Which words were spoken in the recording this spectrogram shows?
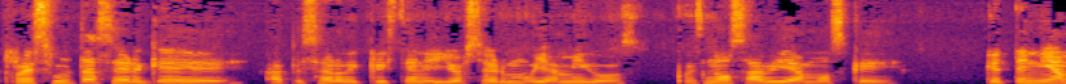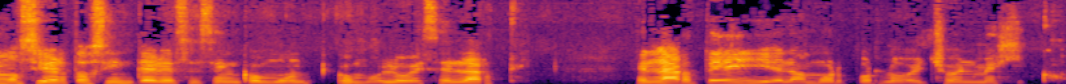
Resulta ser que, a pesar de Cristian y yo ser muy amigos, pues no sabíamos que, que teníamos ciertos intereses en común, como lo es el arte. El arte y el amor por lo hecho en México.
